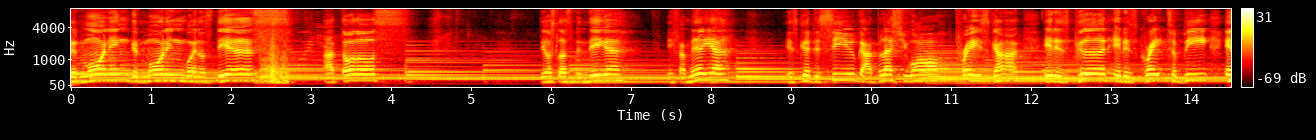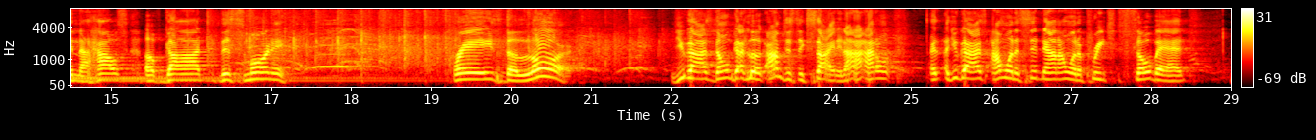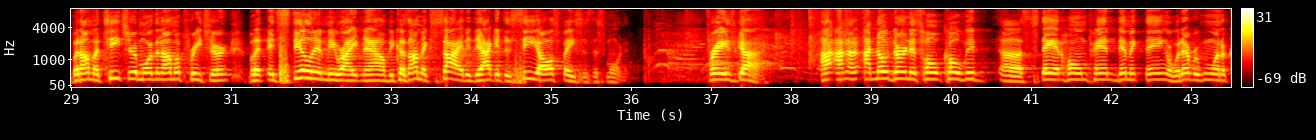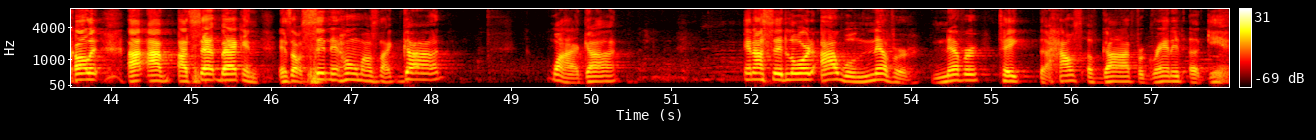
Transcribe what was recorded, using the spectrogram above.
Good morning, good morning, buenos dias a todos. Dios los bendiga. Mi familia, it's good to see you. God bless you all. Praise God. It is good, it is great to be in the house of God this morning. Praise the Lord. You guys don't got, look, I'm just excited. I, I don't, you guys, I want to sit down, I want to preach so bad, but I'm a teacher more than I'm a preacher, but it's still in me right now because I'm excited that I get to see y'all's faces this morning. Praise God. I, I, I know during this whole COVID uh, stay at home pandemic thing or whatever we want to call it, I, I, I sat back and as I was sitting at home, I was like, God, why, God? And I said, Lord, I will never, never take the house of God for granted again.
